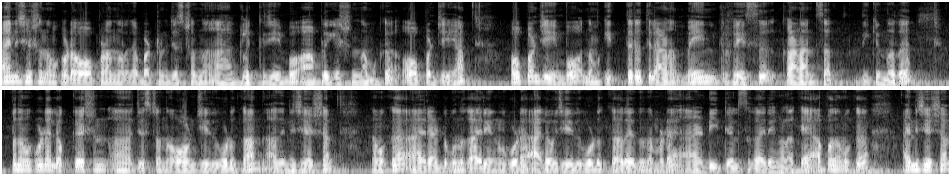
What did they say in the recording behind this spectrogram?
അതിനുശേഷം നമുക്കിവിടെ ഓപ്പൺ എന്ന് പറഞ്ഞ ബട്ടൺ ജസ്റ്റ് ഒന്ന് ക്ലിക്ക് ചെയ്യുമ്പോൾ ആപ്ലിക്കേഷൻ നമുക്ക് ഓപ്പൺ ചെയ്യാം. ഓപ്പൺ ചെയ്യുമ്പോൾ നമുക്ക് ഇത്തരത്തിലാണ് മെയിൻ ഇന്റർഫേസ് കാണാൻ സാധിക്കുന്നത്. അപ്പോൾ നമുക്കിവിടെ ലൊക്കേഷൻ ജസ്റ്റ് ഒന്ന് ഓൺ ചെയ്ത് കൊടുക്കാം. അതിനുശേഷം നമുക്ക് രണ്ട് മൂന്ന് കാര്യങ്ങൾ കൂടെ അലോ ചെയ്ത് കൊടുക്കുക. അതായത് നമ്മുടെ ഡീറ്റെയിൽസ് കാര്യങ്ങളൊക്കെ. അപ്പോൾ നമുക്ക് അതിനുശേഷം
